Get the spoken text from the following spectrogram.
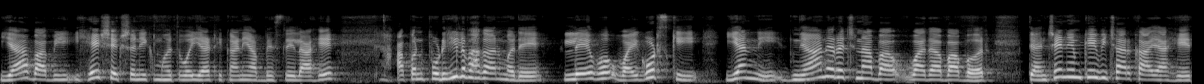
या बाबी हे शैक्षणिक महत्त्व या ठिकाणी अभ्यासलेलं आहे. आपण पुढील भागांमध्ये लेव्ह वायगोट्स्की यांनी ज्ञानरचना बा वादाबाबत त्यांचे नेमके विचार काय आहेत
